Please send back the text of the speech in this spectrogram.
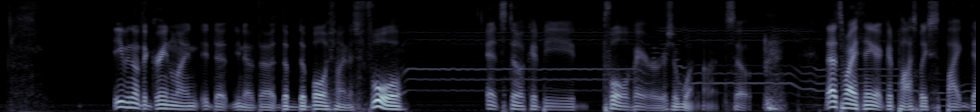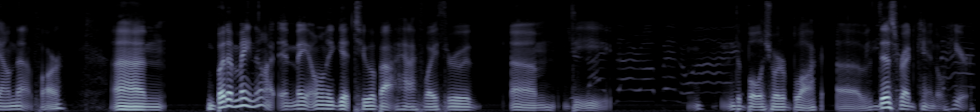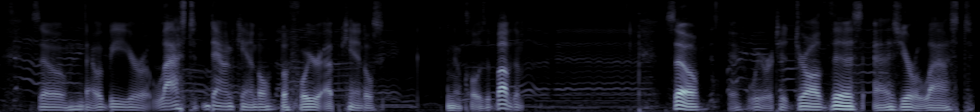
Even though the green line, it, the you know the, the the bullish line is full, it still could be full of errors or whatnot. So that's why I think it could possibly spike down that far. Um, but it may not. It may only get to about halfway through um, the the bullish order block of this red candle here. So that would be your last down candle before your up candles, you know, close above them. So if we were to draw this as your last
